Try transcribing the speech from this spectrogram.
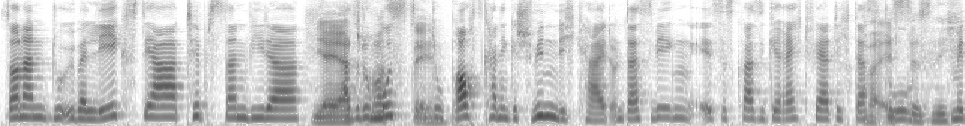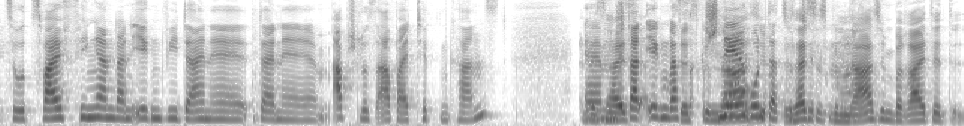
sondern du überlegst ja, tippst dann wieder. Ja, ja, also du musst, trotzdem. du brauchst keine Geschwindigkeit und deswegen ist es quasi gerechtfertigt, dass Aber du das mit so zwei Fingern dann irgendwie deine, deine Abschlussarbeit tippen kannst. Das ähm, heißt, statt irgendwas schnell runter zu Das heißt, das tippen. Gymnasium bereitet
